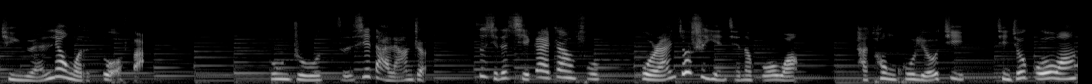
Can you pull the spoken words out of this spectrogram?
请原谅我的做法。”公主仔细打量着自己的乞丐丈夫，果然就是眼前的国王。他痛哭流涕，请求国王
